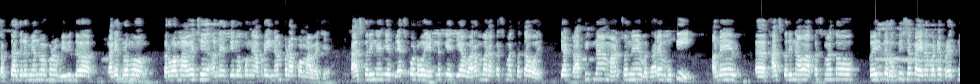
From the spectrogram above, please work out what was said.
સપ્તાહ દરમિયાનમાં પણ વિવિધ કાર્યક્રમો કરવામાં આવે છે અને તે લોકોને આપણે ઇનામ પણ આપવામાં આવે છે. ખાસ કરીને જે બ્લેક સ્પોટ હોય, એટલે કે જ્યાં વારંવાર અકસ્માત થતા હોય, ત્યાં ટ્રાફિકના માણસોને વધારે મૂકી અને ખાસ કરીને આવા અકસ્માતો કઈ રીતે રોકી શકાય એના માટે પ્રયત્ન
